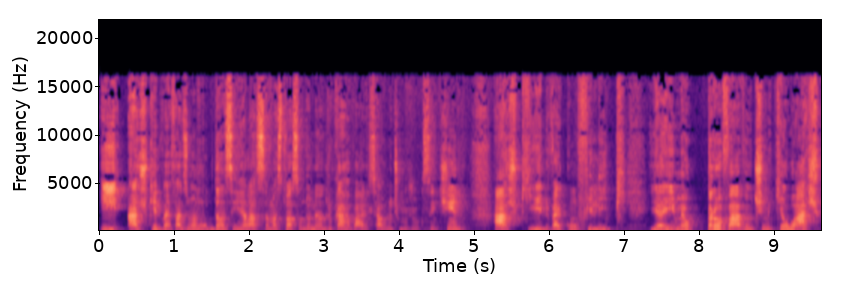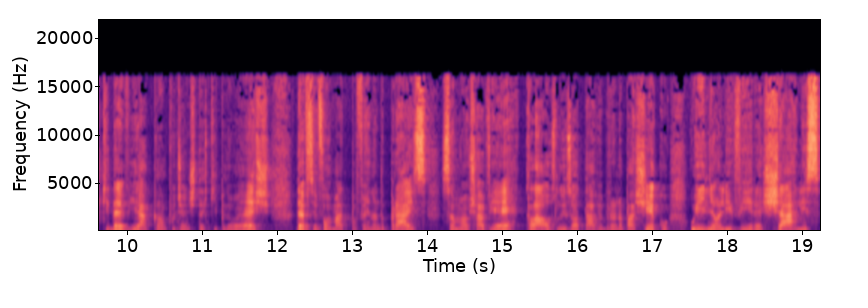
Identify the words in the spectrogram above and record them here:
E acho que ele vai fazer uma mudança em relação à situação do Leandro Carvalho. Saiu no último jogo sentindo. Acho que ele vai com o Felipe. E aí, meu provável time que eu acho que deve ir a campo diante da equipe do Oeste deve ser formado por Fernando Praz, Samuel Xavier, Klaus, Luiz Otávio, Bruno Pacheco, William Oliveira, Charles.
